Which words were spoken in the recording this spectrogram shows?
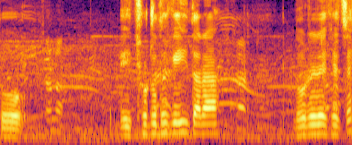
তো এই ছোট থেকেই তারা ধরে রেখেছে।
